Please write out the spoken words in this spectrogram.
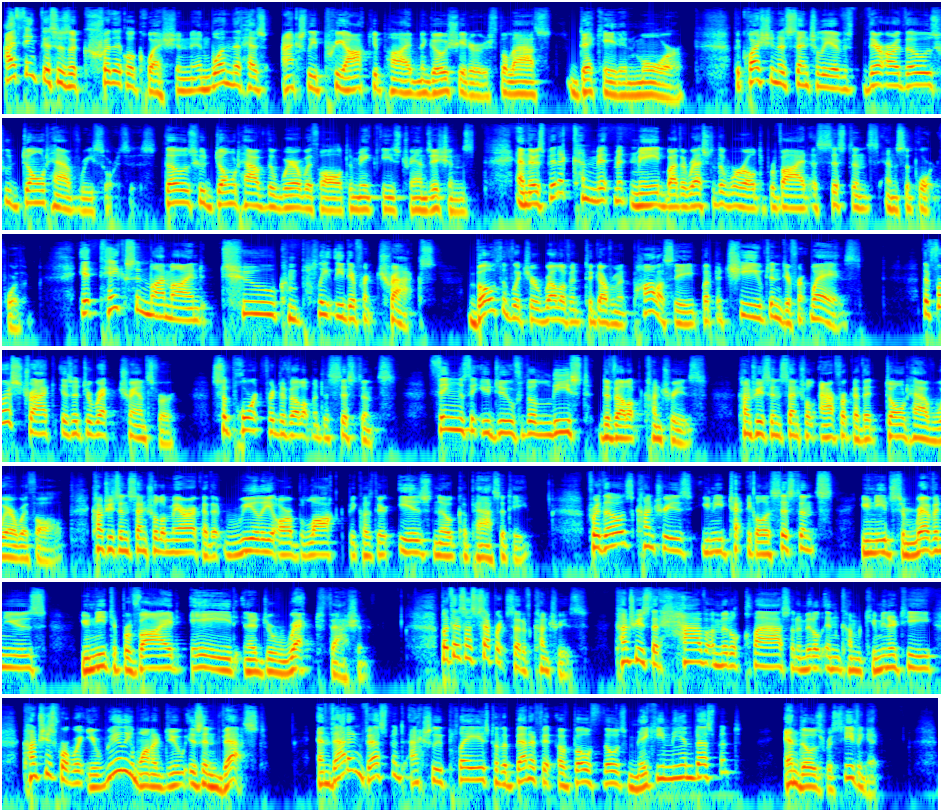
I think this is a critical question and one that has actually preoccupied negotiators the last decade and more. The question essentially is there are those who don't have resources, those who don't have the wherewithal to make these transitions. And there's been a commitment made by the rest of the world to provide assistance and support for them. It takes, in my mind, two completely different tracks, both of which are relevant to government policy, but achieved in different ways. The first track is a direct transfer, support for development assistance, things that you do for the least developed countries, countries in Central Africa that don't have wherewithal, countries in Central America that really are blocked because there is no capacity. For those countries, you need technical assistance, you need some revenues, you need to provide aid in a direct fashion. But there's a separate set of countries countries that have a middle class and a middle income community, countries where what you really want to do is invest. And that investment actually plays to the benefit of both those making the investment and those receiving it.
